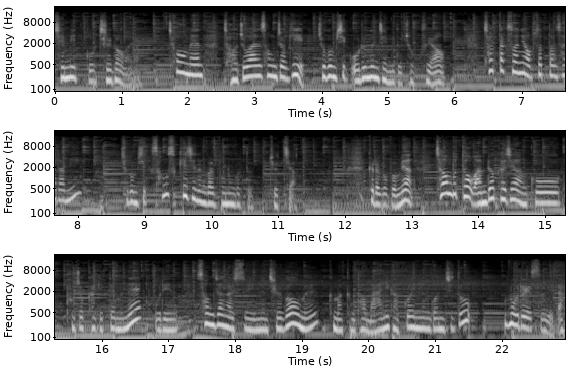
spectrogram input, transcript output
재밌고 즐거워요. 처음엔 저조한 성적이 조금씩 오르는 재미도 좋고요. 철딱선이 없었던 사람이 조금씩 성숙해지는 걸 보는 것도 좋죠. 그러고 보면 처음부터 완벽하지 않고 부족하기 때문에 우린 성장할 수 있는 즐거움을 그만큼 더 많이 갖고 있는 건지도 모르겠습니다.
